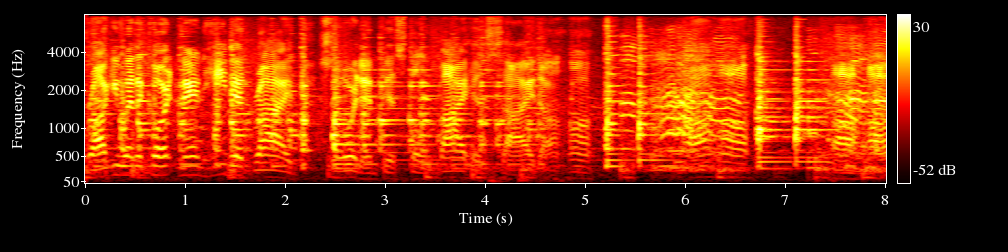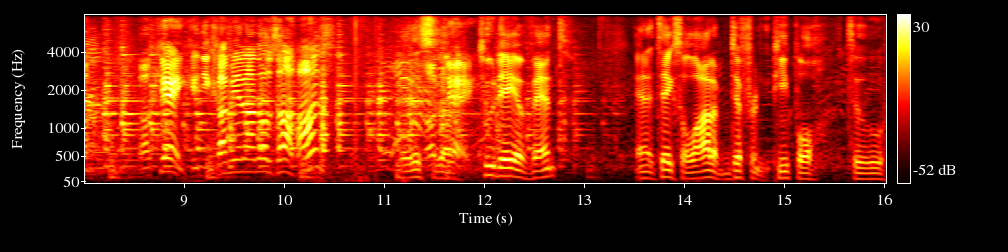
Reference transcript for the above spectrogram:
Froggy went a court and he did ride, sword and pistol by his side. Uh-huh. Uh-huh. Uh-huh. Okay, can you come in on those uh-huhs? Yeah, this Okay. is a two-day event, and it takes a lot of different people to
